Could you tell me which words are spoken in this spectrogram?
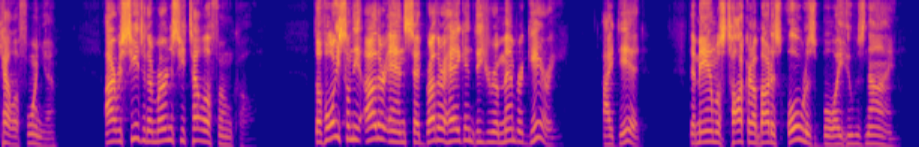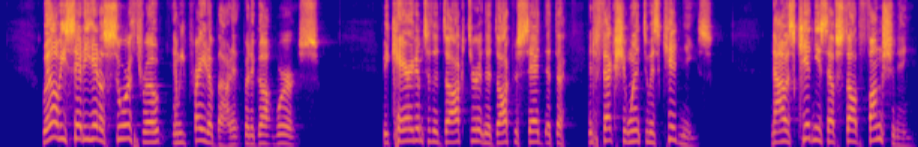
California, I received an emergency telephone call. The voice on the other end said, Brother Hagin, do you remember Gary? I did. The man was talking about his oldest boy who was nine. Well, he said he had a sore throat and we prayed about it, but it got worse. We carried him to the doctor, and the doctor said that the infection went to his kidneys. Now his kidneys have stopped functioning.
